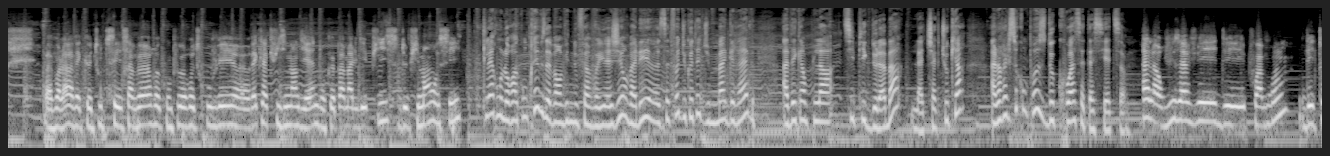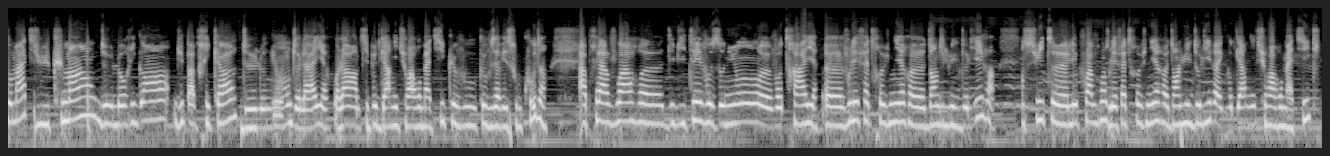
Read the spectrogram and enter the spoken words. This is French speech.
Bah voilà, avec euh, toutes ces saveurs qu'on peut retrouver euh, avec la cuisine indienne. Donc euh, pas mal d'épices, de piments aussi. Claire, on l'aura compris, vous avez envie de nous faire voyager. On va aller cette fois du côté du Maghreb avec un plat typique de là-bas, la chakchouka. Alors, elle se compose de quoi cette assiette? Alors, vous avez des poivrons, des tomates, du cumin, de l'origan, du paprika, de l'oignon, de l'ail. Voilà, un petit peu de garniture aromatique que vous, que vous avez sous le coude. Après avoir euh, débité vos oignons, euh, votre ail, euh, vous les faites revenir euh, dans de l'huile d'olive. Ensuite, les poivrons, vous les faites revenir dans l'huile d'olive avec votre garniture aromatique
